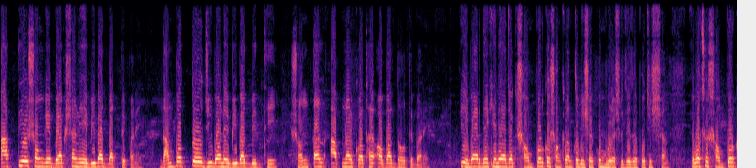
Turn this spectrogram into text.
আত্মীয়র সঙ্গে ব্যবসা নিয়ে বিবাদ বাড়তে পারে। দাম্পত্য জীবনে বিবাদ বৃদ্ধি। সন্তান আপনার কথায় অবাধ্য হতে পারে। এবার দেখে নেওয়া যাক সম্পর্ক সংক্রান্ত বিষয় কুম্ভ রাশি দুই হাজার পঁচিশ সাল। এবছর সম্পর্ক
